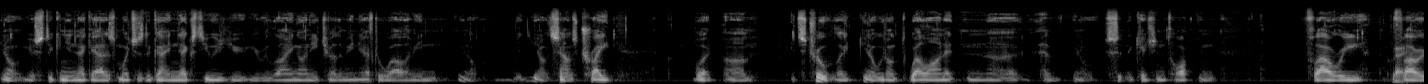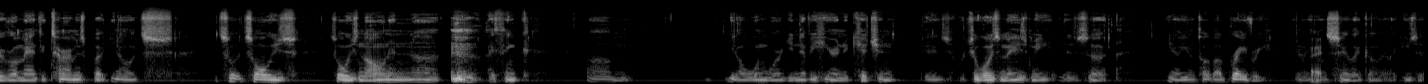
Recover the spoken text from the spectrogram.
you know, you're sticking your neck out as much as the guy next to you. You're, you're relying on each other. I mean, after a while, I mean, you know, it, you know, it sounds trite, but um, it's true. Like, you know, we don't dwell on it and uh, have, you know, sit in the kitchen talk in flowery, Right. flowery romantic terms, but, you know, it's, it's, it's always, it's always known. And uh, I think, um, you know, one word you never hear in the kitchen is, which always amazed me, is, uh, you know, you don't talk about bravery. You know, you Right. don't say like, oh, like he's a,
